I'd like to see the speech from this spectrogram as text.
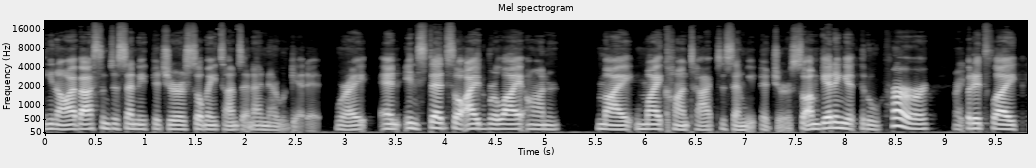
you know, I've asked him to send me pictures so many times and I never get it, right? And instead, so I rely on my my contact to send me pictures. So I'm getting it through her, right. but it's like,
